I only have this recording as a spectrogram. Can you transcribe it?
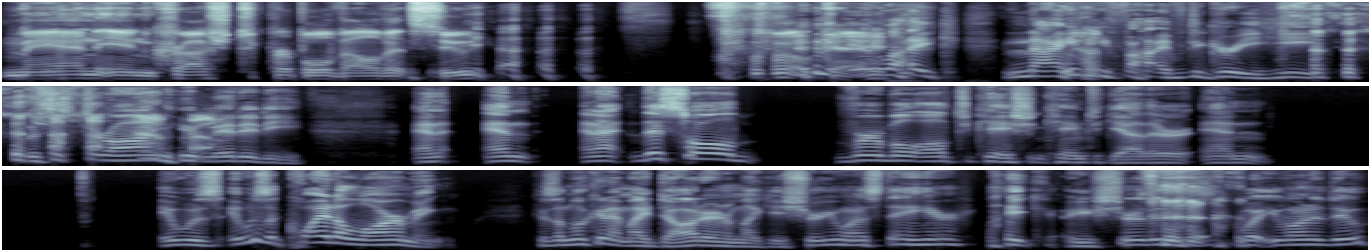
man in crushed purple velvet suit. in okay. like 95 degree heat with strong humidity and and and I, this whole verbal altercation came together and it was it was a quite alarming because i'm looking at my daughter and i'm like you sure you want to stay here like are you sure this is what you want to do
